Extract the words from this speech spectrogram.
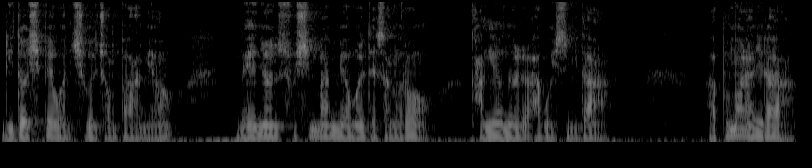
리더십의 원칙을 전파하며 매년 수십만 명을 대상으로 강연을 하고 있습니다. 아, 뿐만 아니라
